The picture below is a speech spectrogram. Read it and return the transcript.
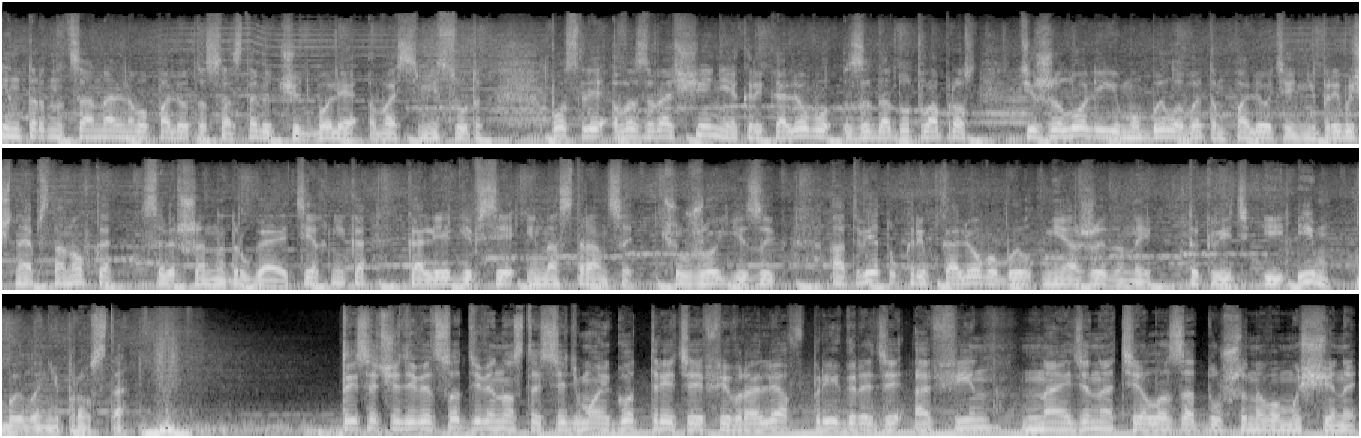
интернационального полета составит чуть более 8 суток. После возвращения Крикалеву зададут вопрос, тяжело ли ему было в этом полете. Непривычная обстановка, совершенно совершенно другая техника, коллеги все иностранцы, чужой язык. Ответ у Крепкалева был неожиданный. Так ведь и им было непросто. 1997 год, 3 февраля, в пригороде Афин найдено тело задушенного мужчины.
